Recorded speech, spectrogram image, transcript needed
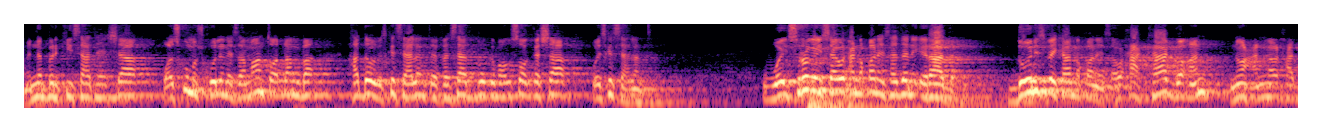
ma nambarkiisaad heshaa waa isku mashquulinaysaa. Maanta oo dhanba hadda way iska sahlantahay. Fasaad buugga maad u soo gashaa way iska sahlantahay. Way isrogaysaa waxay noqonaysaa haddana iraada. Doonis bay kaa noqonaysaa. Waxaa kaa go'an noocan ma waxaad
